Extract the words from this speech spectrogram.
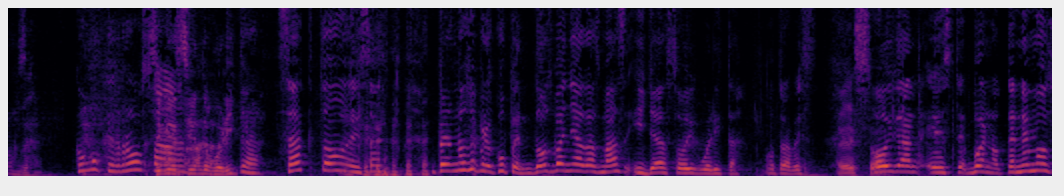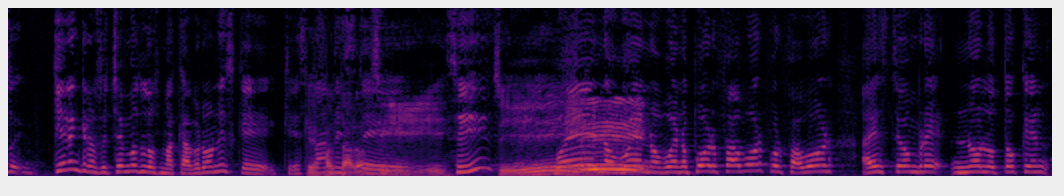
O sea, ¿Cómo que rosa? Sigue siendo güerita. Exacto, exacto. Pero no se preocupen, dos bañadas más y ya soy güerita otra vez. Eso. Oigan, este, bueno, tenemos, ¿quieren que nos echemos los macabrones que, que están, ¿Que faltaron? este, Sí. ¿Sí? Sí. Bueno, bueno, bueno, por favor, por favor, a este hombre no lo toquen,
